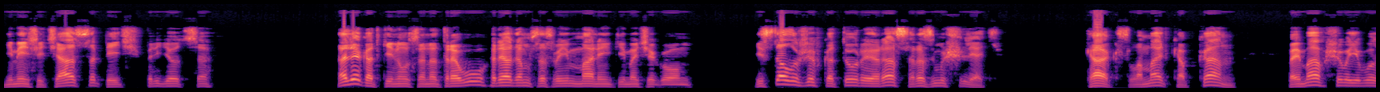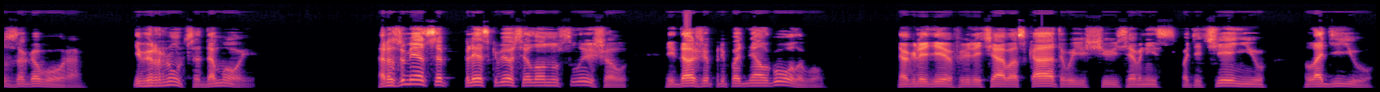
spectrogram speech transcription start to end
не меньше часа печь придется. Олег откинулся на траву рядом со своим маленьким очагом и стал уже в который раз размышлять, как сломать капкан поймавшего его заговора и вернуться домой. Разумеется, плеск весел он услышал и даже приподнял голову, оглядев величаво скатывающуюся вниз по течению ладью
